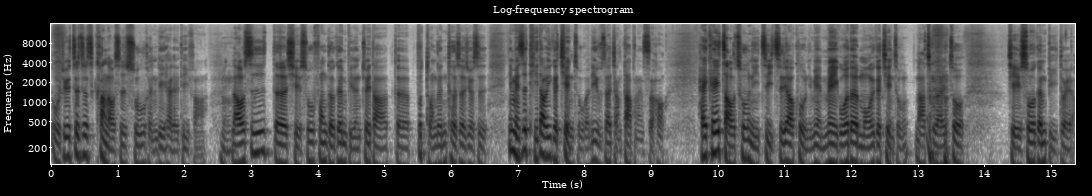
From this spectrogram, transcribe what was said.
我觉得这就是看老师书很厉害的地方。嗯、老师的写书风格跟别人最大的不同跟特色，就是你每次提到一个建筑，例如在讲大阪的时候，还可以找出你自己资料库里面美国的某一个建筑拿出来做。解说跟比对啊，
